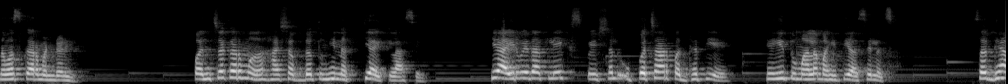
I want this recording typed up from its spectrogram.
नमस्कार मंडळी. पंचकर्म हा शब्द तुम्ही नक्की ऐकला असेल. ही आयुर्वेदातली एक स्पेशल उपचार पद्धती आहे हेही तुम्हाला माहिती असेलच. सध्या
